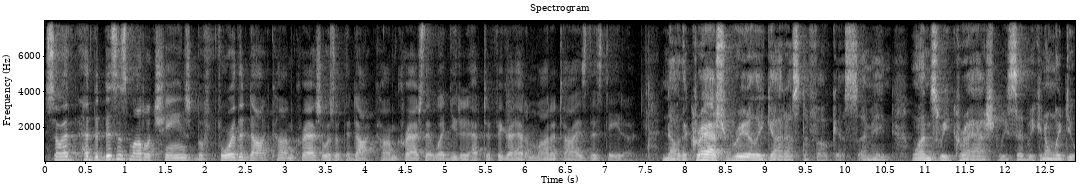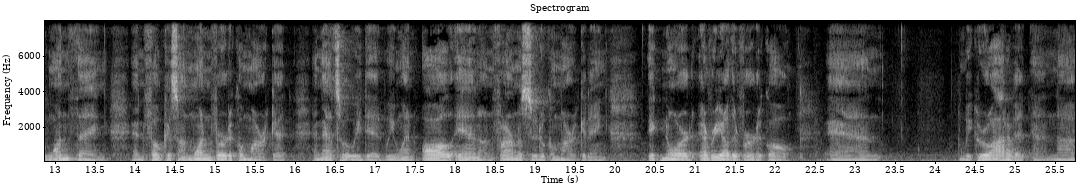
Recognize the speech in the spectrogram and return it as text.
So had, had the business model changed before the dot com crash, or was it the dot com crash that led you to have to figure out how to monetize this data? No, the crash really got us to focus. I mean, once we crashed, we said we can only do one thing and focus on one vertical market, and that's what we did. We went all in on pharmaceutical marketing, ignored every other vertical, and we grew out of it. And uh,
